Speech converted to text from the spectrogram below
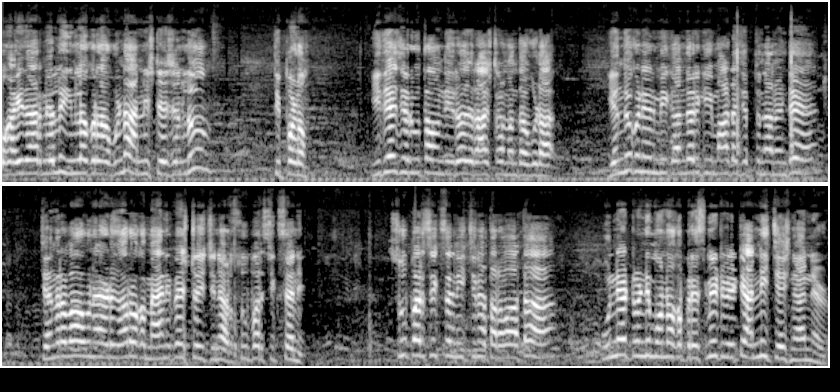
ఒక ఐదారు నెలలు ఇళ్ళకు రాకుండా అన్ని స్టేషన్లు తిప్పడం. ఇదే జరుగుతూ ఉంది ఈరోజు రాష్ట్రం అంతా కూడా. ఎందుకు నేను మీకు అందరికీ ఈ మాట చెప్తున్నానంటే చంద్రబాబు నాయుడు గారు ఒక మేనిఫెస్టో ఇచ్చినారు సూపర్ సిక్స్ అని. సూపర్ సిక్స్ అని ఇచ్చిన తర్వాత ఉన్నట్టుండి మొన్న ఒక ప్రెస్ మీట్ పెట్టి అన్ని ఇచ్చేసిన అన్నాడు.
